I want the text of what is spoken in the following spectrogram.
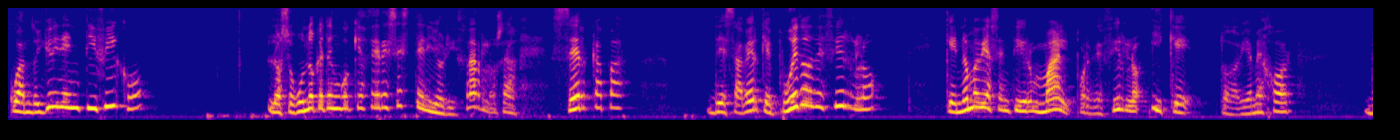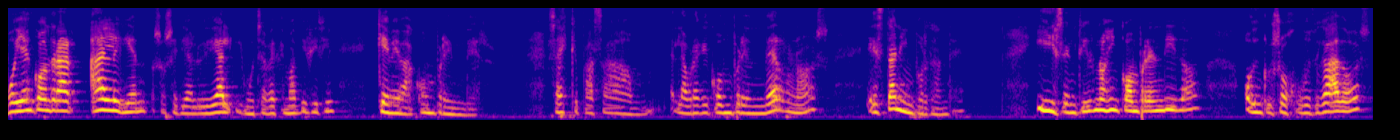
cuando yo identifico, lo segundo que tengo que hacer es exteriorizarlo, o sea, ser capaz de saber que puedo decirlo, que no me voy a sentir mal por decirlo y que, todavía mejor, voy a encontrar a alguien, eso sería lo ideal y muchas veces más difícil, que me va a comprender. ¿Sabes qué pasa, Laura? Que comprendernos es tan importante. Y sentirnos incomprendidos o incluso juzgados,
